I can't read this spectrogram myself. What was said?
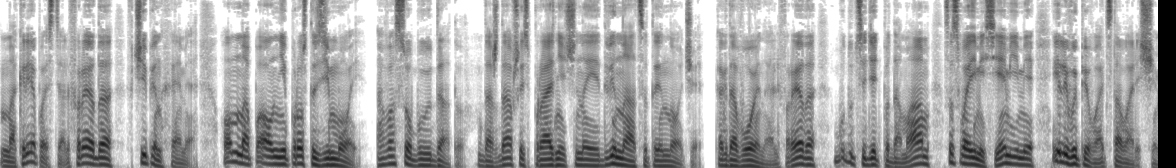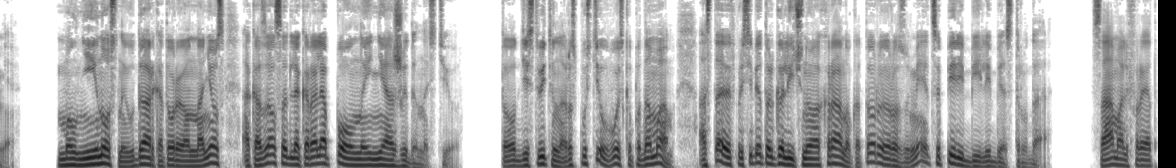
На крепость Альфреда в Чиппенхэме он напал не просто зимой, а в особую дату, дождавшись праздничной двенадцатой ночи, когда воины Альфреда будут сидеть по домам со своими семьями или выпивать с товарищами. Молниеносный удар, который он нанес, оказался для короля полной неожиданностью. Тот действительно распустил войско по домам, оставив при себе только личную охрану, которую, разумеется, перебили без труда. Сам Альфред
